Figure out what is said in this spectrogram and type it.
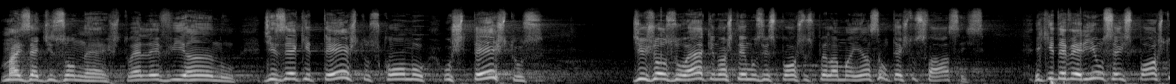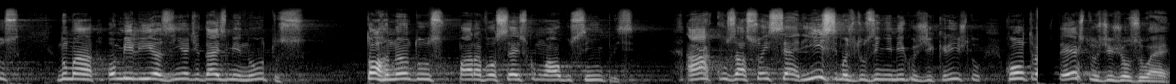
Mas é desonesto, é leviano dizer que textos como os textos de Josué que nós temos expostos pela manhã são textos fáceis e que deveriam ser expostos numa homiliazinha de dez minutos, tornando-os para vocês como algo simples. Há acusações seríssimas dos inimigos de Cristo contra os textos de Josué.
